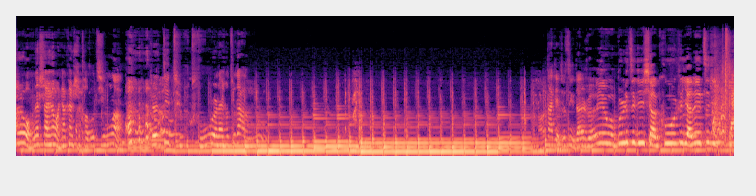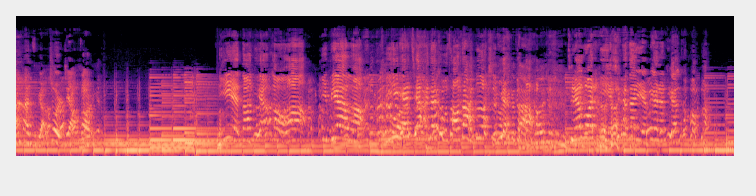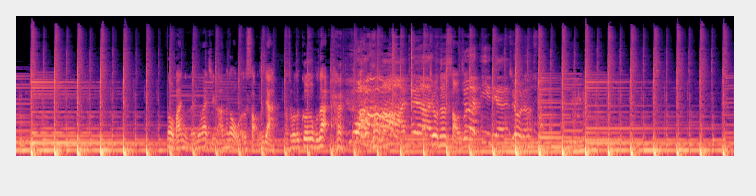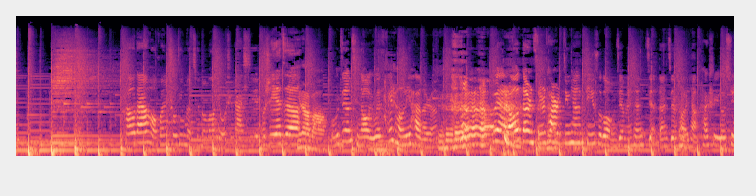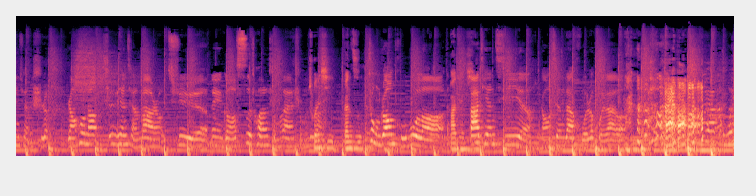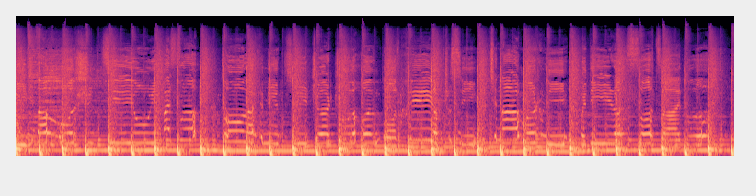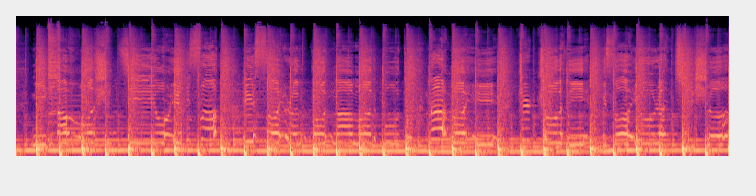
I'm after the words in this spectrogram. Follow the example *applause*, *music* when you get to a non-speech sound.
时我们在山上往下看石考都惊了，*laughs* 这这徒徒步人来说最大的侮辱。然后大姐就自己在那说：“哎呀，我不是自己想哭，是眼泪自己。*laughs* ”男汉子表就是这样，我告诉你。你也当舔狗了，你变了。你一天前还在吐槽大哥是舔狗，结果你现在也变成舔狗了。那我把你们另外几个安排到我的嫂子家。他说他哥哥不在。哇，这 *laughs* 只有他嫂子。这弟弟，只有他嫂子。Hello，大家好，欢迎收听本期《豆包里》，我是大西，我是椰子。我们今天请到了一位非常厉害的人，*laughs* 对，然后但是其实他是今天第一次跟我们见面，先简单介绍一下，他是一个训犬师，然后呢十几天前吧，然后去那个四川什么来什么地方？川西甘孜，重装徒步了八天八天七夜，然后现在活着回来了。*laughs* *laughs* 偷来的面具遮住了魂魄在黑暗之心，却那么容易被敌人所宰割。你知道我的世界永远黑色，与所有人都那么的不同，那么易指出了你被所有人取舍。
